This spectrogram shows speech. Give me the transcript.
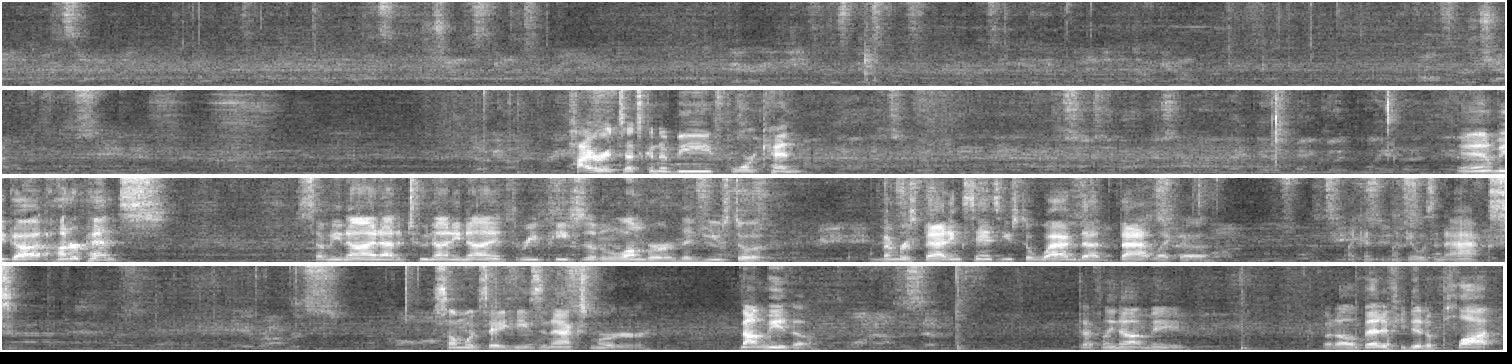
Pirates, that's going to be for Ken. And we got Hunter Pence. 79 out of 299. Three pieces of the lumber that he used to. Remember his batting stance? He used to wag that bat like a. Like, an, like it was an axe. Some would say he's an axe murderer. Not me, though. Definitely not me. But I'll bet if you did a plot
